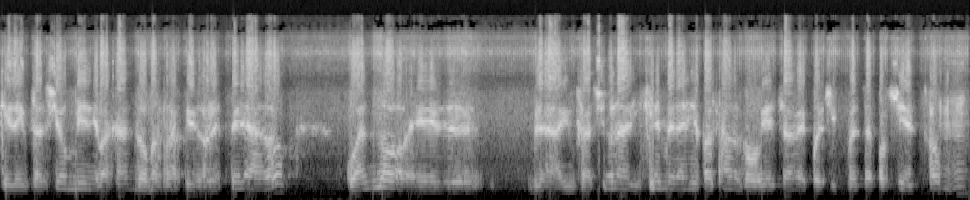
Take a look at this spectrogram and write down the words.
que la inflación viene bajando más rápido de lo esperado, cuando la inflación a diciembre del año pasado, como bien sabes, fue el 50%,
